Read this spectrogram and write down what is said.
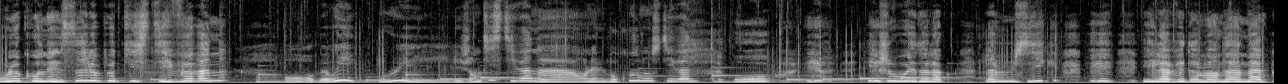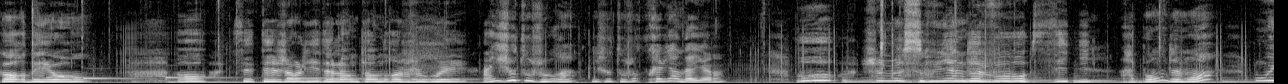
vous le connaissez, le petit Steven? Oh, ben oui, oui, il est gentil, Steven. euh, On l'aime beaucoup, nous, Steven. Oh, il, il jouait de la, la musique et il avait demandé un accordéon. Oh, c'était joli de l'entendre jouer. Ah, il joue toujours, hein. Il joue toujours très bien, d'ailleurs. hein. Oh, je me souviens de vous aussi. Ah bon, de moi? Oui,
